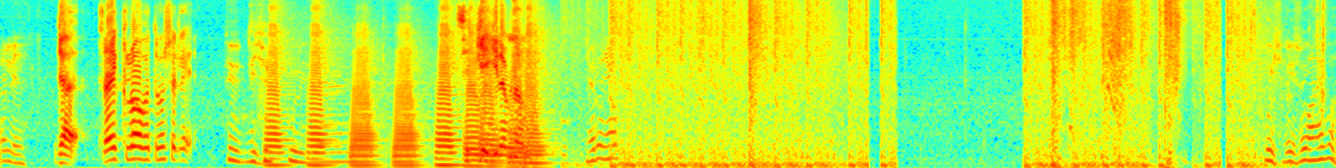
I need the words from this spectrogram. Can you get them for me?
Tak boleh. Sekejap. Try keluar betul masuk balik. Tu dia. Sikit lagi nak menang. Nyuruk nyuruk. Push lagi seorang apa?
